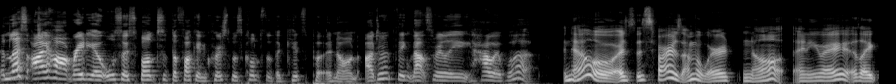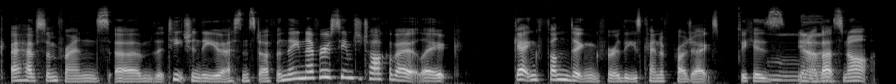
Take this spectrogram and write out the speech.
Unless iHeartRadio also sponsored the fucking Christmas concert the kids putting on, I don't think that's really how it works. No, as, as far as I'm aware, not anyway. Like, I have some friends um, that teach in the US and stuff, and they never seem to talk about like getting funding for these kind of projects because you know that's not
